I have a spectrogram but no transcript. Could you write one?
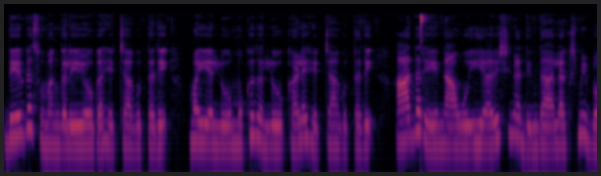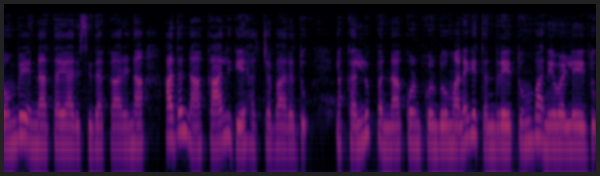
ದೀರ್ಘ ಸುಮಂಗಲಿ ಯೋಗ ಹೆಚ್ಚಾಗುತ್ತದೆ. ಮೈಯಲ್ಲೂ ಮುಖದಲ್ಲೂ ಕಳೆ ಹೆಚ್ಚಾಗುತ್ತದೆ. ಆದರೆ ನಾವು ಈ ಅರಿಶಿನದಿಂದ ಲಕ್ಷ್ಮಿ ಬೊಂಬೆಯನ್ನು ತಯಾರಿಸಿದ ಕಾರಣ ಅದನ್ನು ಕಾಲಿಗೆ ಹಚ್ಚಬಾರದು. ಆ ಕಲ್ಲುಪ್ಪನ್ನು ಕೊಂಡ್ಕೊಂಡು ಮನೆಗೆ ತಂದರೆ ತುಂಬಾ ಒಳ್ಳೆಯದು.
